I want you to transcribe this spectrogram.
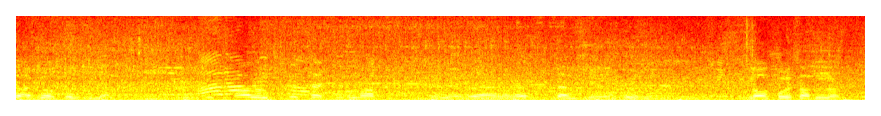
var, yok olsunlar. Alın, siz sessiz mat. Sizin yüreğine sizden bir şey yok. Buyurun. Yol polisi adından.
